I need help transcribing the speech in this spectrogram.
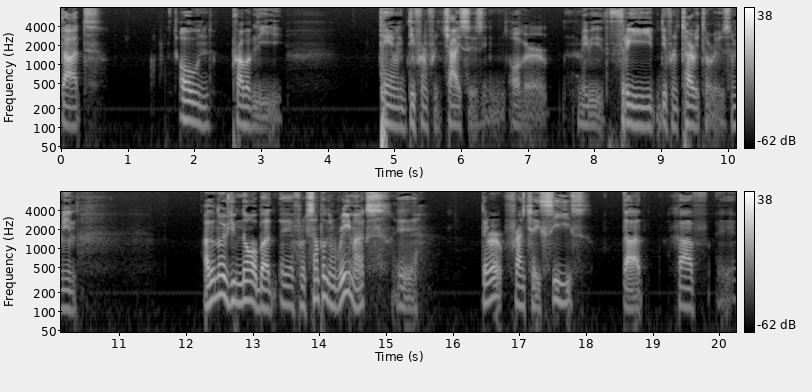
that own probably 10 different franchises in over maybe three different territories. I mean, I don't know if you know, but uh, for example, in Remax, uh, there are franchisees that have uh,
